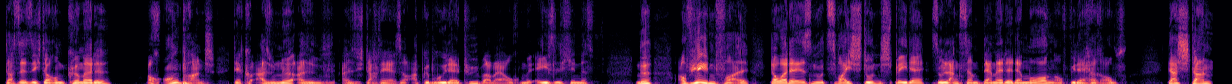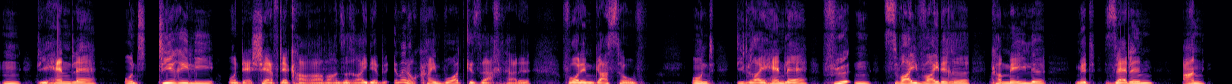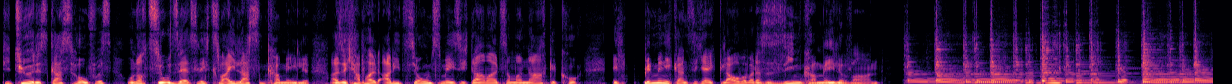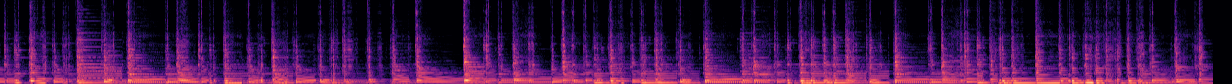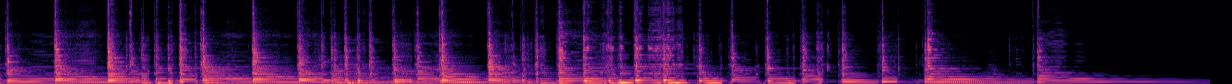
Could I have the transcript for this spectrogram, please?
dass er sich darum kümmerte. Auch Ong Punch, der, also, ne, also, also ich dachte, er ist ein abgebrühter Typ, aber auch mit Eselchen, das, ne, auf jeden Fall dauerte es nur zwei Stunden später, so langsam dämmerte der Morgen auch wieder herauf. Da standen die Händler und Tirili und der Chef der Karawanserei, der immer noch kein Wort gesagt hatte, vor dem Gasthof. Und die drei Händler führten zwei weitere Kamele mit Sätteln an die Tür des Gasthofes und noch zusätzlich zwei Lastenkamele. Also ich habe halt additionsmäßig damals nochmal nachgeguckt. Ich bin mir nicht ganz sicher, ich glaube aber, dass es sieben Kamele waren.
